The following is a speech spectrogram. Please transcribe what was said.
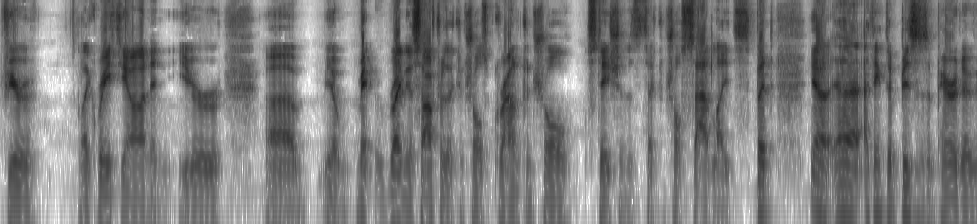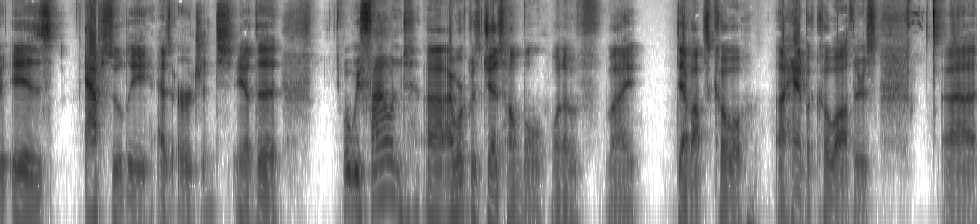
if you're like Raytheon and you're, uh, you know, writing the software that controls ground control stations that control satellites. But, you know, uh, I think the business imperative is absolutely as urgent. You know, the, what we found, uh, I worked with Jez Humble, one of my DevOps co, uh, handbook co-authors, uh,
